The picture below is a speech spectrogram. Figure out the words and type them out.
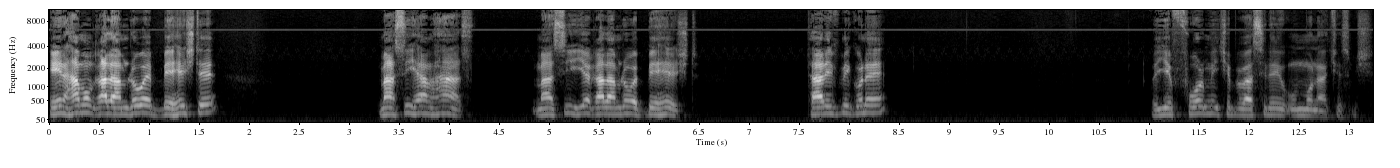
این همون قلمرو بهشت مسیح هم هست. مسیح یه قلمرو بهشت. تعریف می‌کنه و یه فرمی که به وسیله اون منعکس میشه.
